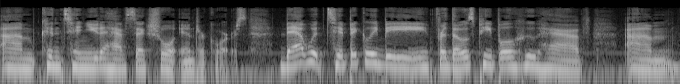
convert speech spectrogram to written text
um, continue to have sexual intercourse. That would typically be for those people who have um,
